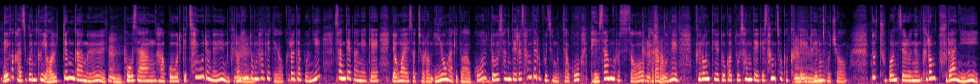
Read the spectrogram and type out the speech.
내가 가지고 있는 그 열등감을 음. 보상하고 이렇게 채우려는 그런 음. 행동을 하게 돼요. 그러다 보니 상대방에게 영화에서처럼 이용하기도 하고 음. 또 상대를 상대로 보지 못하고 대상으로서 그렇죠. 바라보는 그런 태도가 또 상대에게 상처가 크게 음. 되는 거죠. 또 두 번째로는 그런 불안이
